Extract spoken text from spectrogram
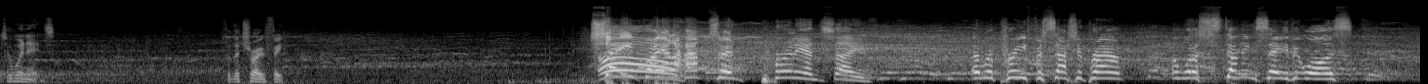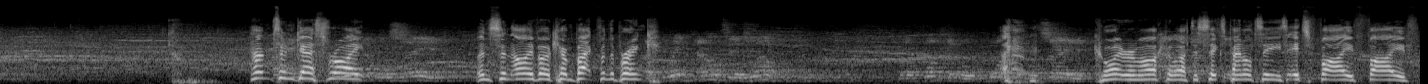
to win it. for the trophy. Saved by Oh! Ella Hampton! Brilliant save. A reprieve for Sasha Brown. And what a stunning save it was. Hampton guessed right. And St Ivo come back from the brink. Quite remarkable after six penalties. It's 5 5.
